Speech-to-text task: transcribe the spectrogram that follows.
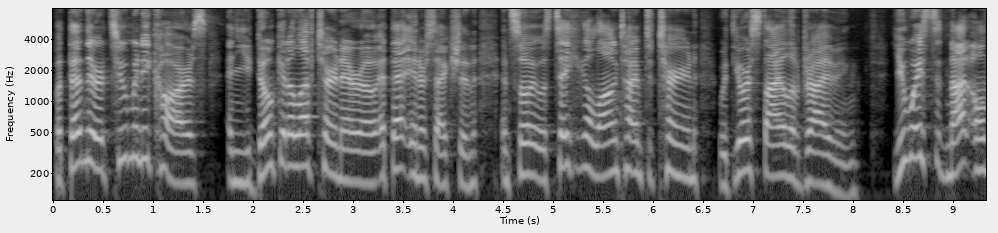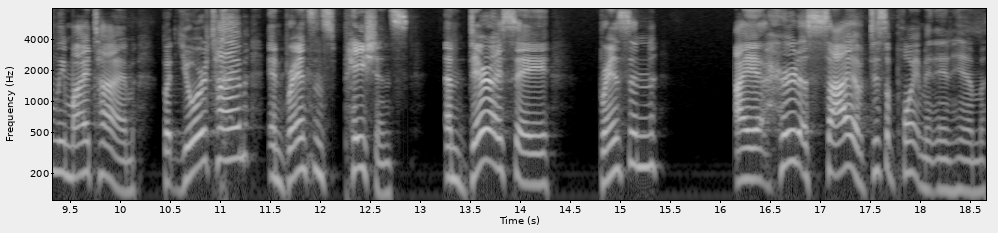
But then there are too many cars and you don't get a left turn arrow at that intersection. And so it was taking a long time to turn with your style of driving. You wasted not only my time, but your time and Branson's patience. And dare I say, Branson, I heard a sigh of disappointment in him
